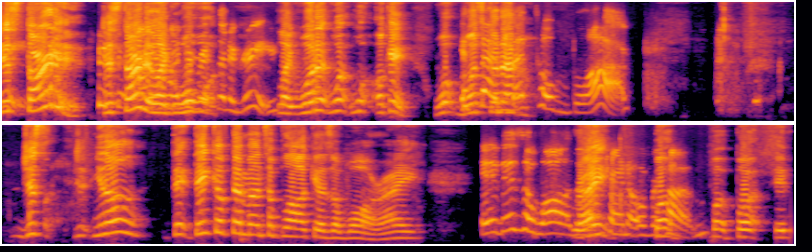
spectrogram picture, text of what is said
Just start it. Just start it. Like what, 100% what agree like what what what okay, what it's what's that gonna mental block just you know th- think of the mental block as a wall, right? It is a wall that Right, i'm trying to overcome But but if,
